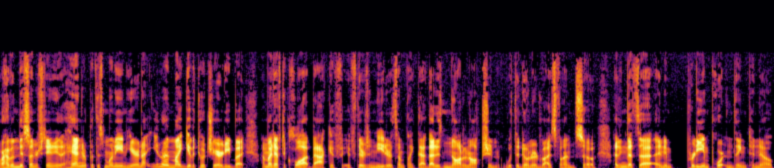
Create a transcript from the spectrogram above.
or have a misunderstanding that, hey, I'm going to put this money in here, and I, you know, I might give it to a charity, but I might have to claw it back if, if there's a need or something like that. That is not an option with the donor advised fund. So I think that's a, an pretty important thing to know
